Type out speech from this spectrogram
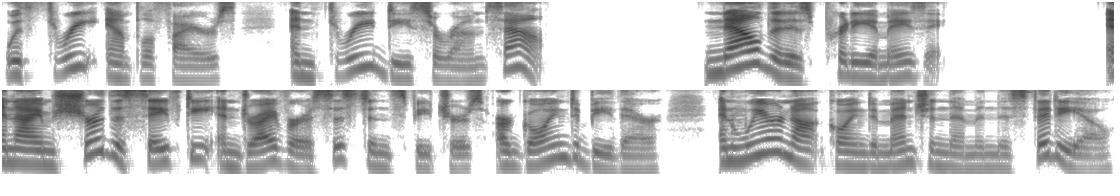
with three amplifiers and 3D surround sound. Now that is pretty amazing. And I'm sure the safety and driver assistance features are going to be there, and we are not going to mention them in this video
